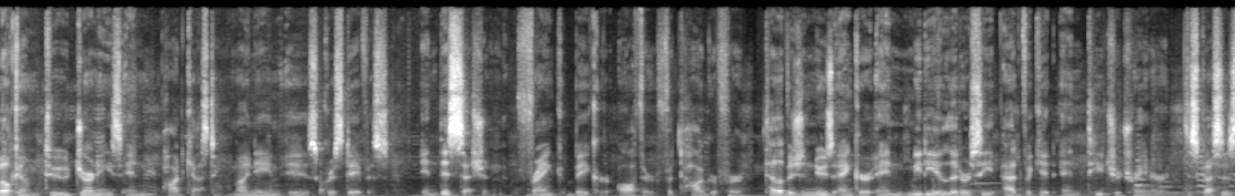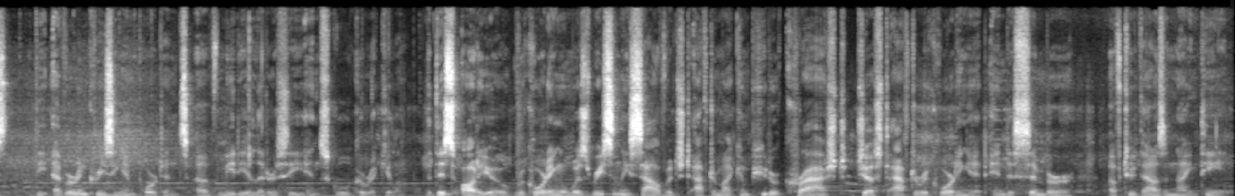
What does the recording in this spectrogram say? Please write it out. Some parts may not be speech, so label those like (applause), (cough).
Welcome to Journeys in Podcasting. My name is Chris Davis. In this session, Frank Baker, author, photographer, television news anchor, and media literacy advocate and teacher trainer, discusses the ever increasing importance of media literacy in school curriculum. This audio recording was recently salvaged after my computer crashed just after recording it in December of 2019.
